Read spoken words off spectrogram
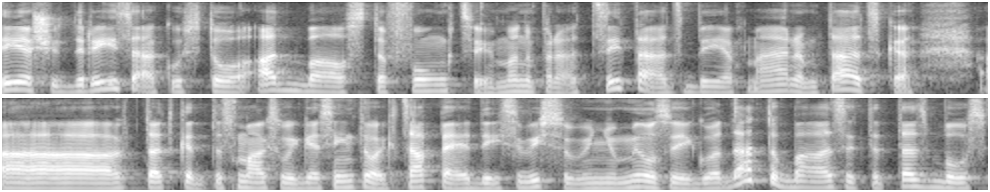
tieši drīzāk uz to atbalsta funkciju. Manuprāt, citāds bija apmēram tāds, ka uh, tad, kad tas mākslīgais intelekts apēdīs visu viņu milzīgo datu, datubāzi, tad tas būs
